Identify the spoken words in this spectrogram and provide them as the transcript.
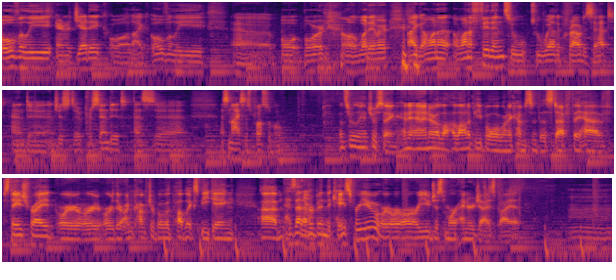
overly energetic or like overly uh, bo- bored or whatever. like I wanna I wanna fit into to where the crowd is at and uh, and just uh, present it as uh, as nice as possible. That's really interesting, and, and I know a lot, a lot of people when it comes to this stuff, they have stage fright or, or, or they're uncomfortable with public speaking. Um, has that ever been the case for you, or, or, or are you just more energized by it? Mm,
